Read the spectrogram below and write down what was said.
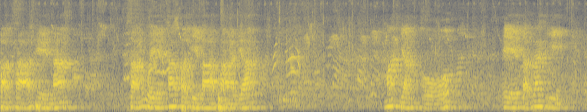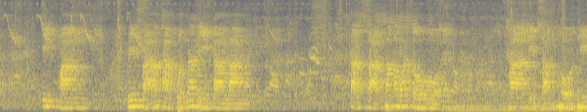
ปัสสาเทนะ สังเวทปฏิลาภายะมะยังโถ เอตระหิอิมัง วิสาขปุณณมีกาลัง ตัสสะภะคะวะโต ชาติสัมโพธิ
